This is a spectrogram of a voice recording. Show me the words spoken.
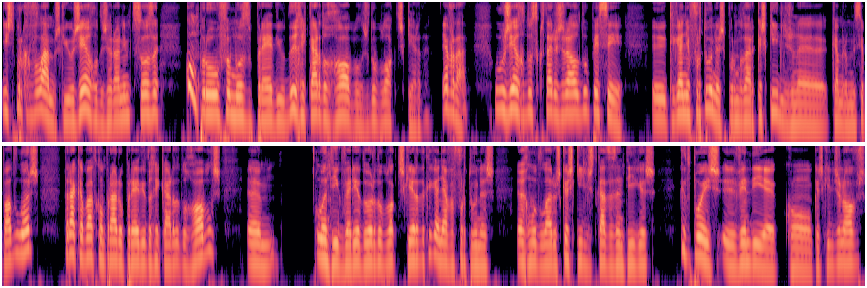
Isto porque revelámos que o genro de Jerónimo de Souza comprou o famoso prédio de Ricardo Robles, do Bloco de Esquerda. É verdade. O genro do secretário-geral do PC eh, que ganha fortunas por mudar casquilhos na Câmara Municipal de Lourdes, terá acabado de comprar o prédio de Ricardo de Robles, um, o antigo vereador do Bloco de Esquerda, que ganhava fortunas a remodelar os casquilhos de casas antigas, que depois eh, vendia com casquilhos novos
